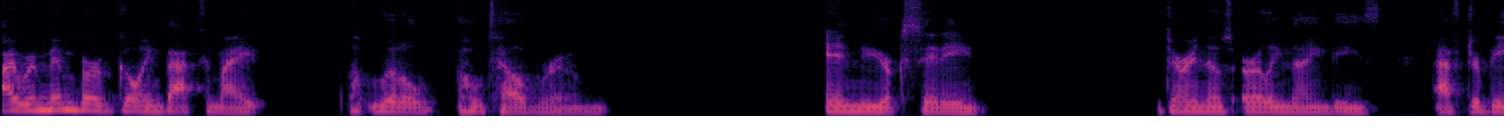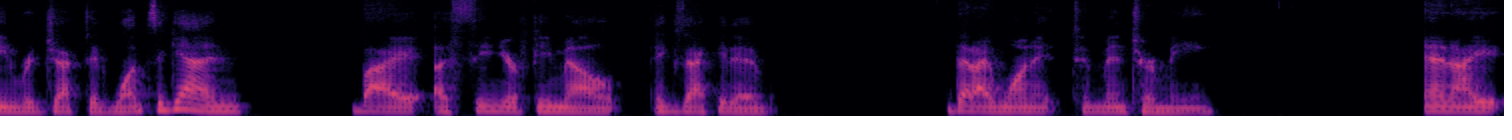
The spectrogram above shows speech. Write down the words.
I remember going back to my little hotel room in New York City during those early 90s after being rejected once again by a senior female executive that I wanted to mentor me. And I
